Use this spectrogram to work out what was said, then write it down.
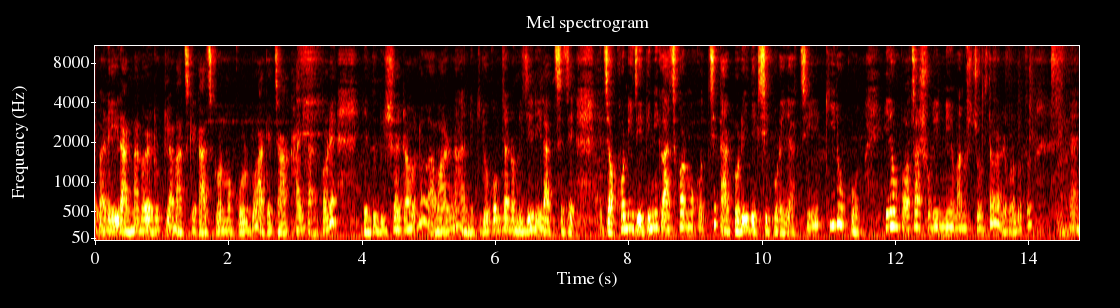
এবার এই রান্নাঘরে ঢুকলাম, আজকে কাজকর্ম করব, আগে চা খাই, তারপরে কিন্তু বিষয়টা হলো আমার না মানে কীরকম যেন নিজেরই লাগছে যে যখনই যেদিনই কাজকর্ম করছি, তারপরেই দেখছি পড়ে যাচ্ছি। কীরকম? এরকম পচা শরীর নিয়ে মানুষ চলতে পারে বলো তো? হ্যাঁ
